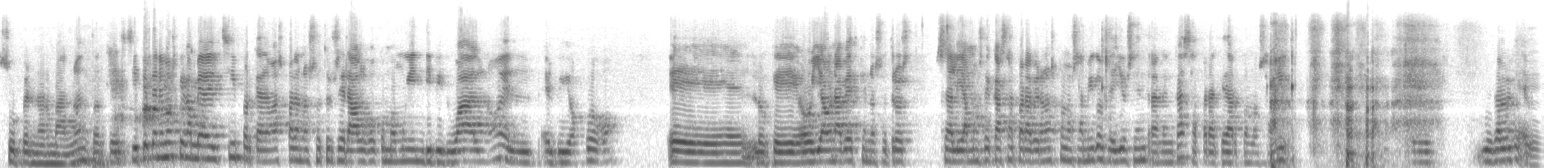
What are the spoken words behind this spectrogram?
súper normal, ¿no? Entonces sí que tenemos que cambiar el chip porque además para nosotros era algo como muy individual, ¿no? El, el videojuego. Eh, lo que hoy a una vez que nosotros salíamos de casa para vernos con los amigos, ellos entran en casa para quedar con los amigos. eh,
